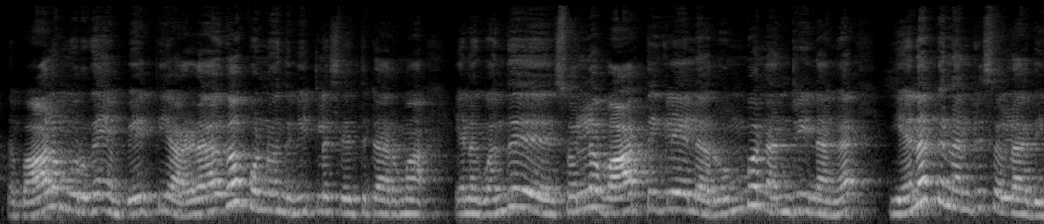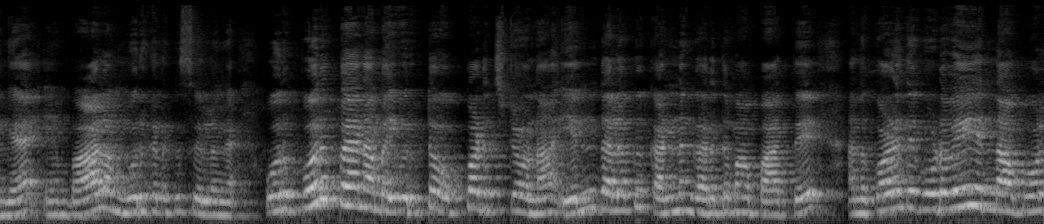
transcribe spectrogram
இந்த பாலமுருகன் என் பேத்தியை அழகாக கொண்டு வந்து வீட்டில் சேர்த்துட்டாருமா. எனக்கு வந்து சொல்ல வார்த்தைகளே இல்லை ரொம்ப நன்றினாங்க. எனக்கு நன்றி சொல்லாதீங்க என் பாலமுருகனுக்கு சொல்லுங்க. ஒரு பொறுப்பை நம்ம இவர்கிட்ட ஒப்படைச்சிட்டோன்னா எந்த அளவுக்கு கண்ணும் கருத்துமா பார்த்து அந்த குழந்தை கூடவே இருந்தா போல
